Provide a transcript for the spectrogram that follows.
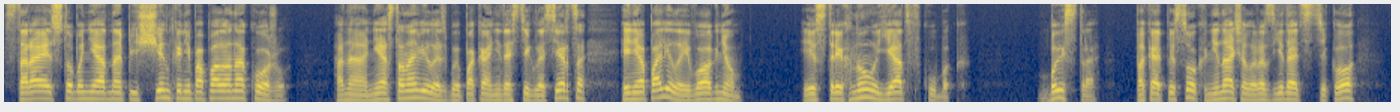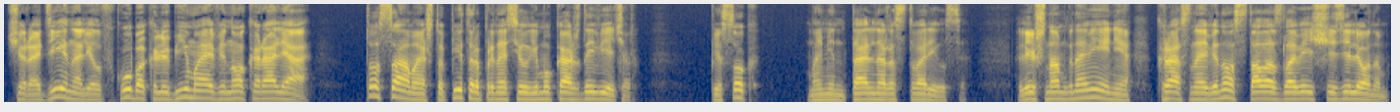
стараясь, чтобы ни одна песчинка не попала на кожу. Она не остановилась бы, пока не достигла сердца и не опалила его огнем. И стряхнул яд в кубок. Быстро, пока песок не начал разъедать стекло, чародей налил в кубок любимое вино короля. То самое, что Питер приносил ему каждый вечер. Песок моментально растворился. Лишь на мгновение красное вино стало зловеще зеленым,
